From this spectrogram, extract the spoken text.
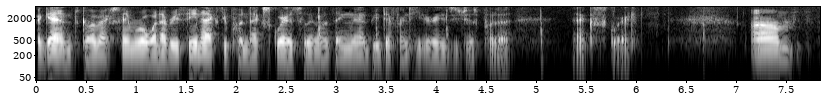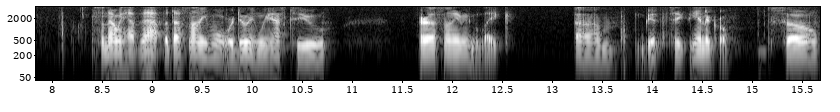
again, going back to the same rule, whenever you see an x, you put an x squared. So the only thing that would be different here is you just put a x squared. Um, so now we have that, but that's not even what we're doing. We have to, or that's not even like, um, we have to take the integral. So,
